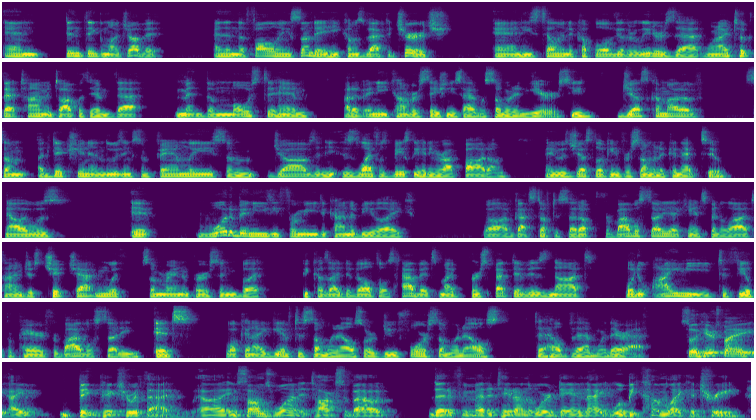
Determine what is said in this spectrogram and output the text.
and didn't think much of it. And then the following Sunday, he comes back to church and he's telling a couple of the other leaders that when I took that time and talked with him, that meant the most to him out of any conversation he's had with someone in years. He'd just come out of some addiction and losing some family, some jobs, and he, his life was basically hitting rock bottom. And he was just looking for someone to connect to. Now it was, it would have been easy for me to kind of be like, well, I've got stuff to set up for Bible study. I can't spend a lot of time just chit chatting with some random person, but because I developed those habits, my perspective is not what do I need to feel prepared for Bible study? It's what can I give to someone else or do for someone else to help them where they're at. So here's my I, big picture with that. Uh, in Psalms 1, it talks about that if we meditate on the word day and night, we'll become like a tree.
